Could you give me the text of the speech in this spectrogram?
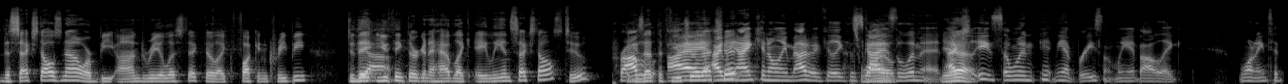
the sex dolls now are beyond realistic. They're like fucking creepy. Do they? Yeah. You think they're gonna have like alien sex dolls too? Like, Probably. is that the future I, of that I shit? mean, I can only imagine. I feel like the That's sky wild. is the limit. Yeah. Actually, someone hit me up recently about like wanting to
